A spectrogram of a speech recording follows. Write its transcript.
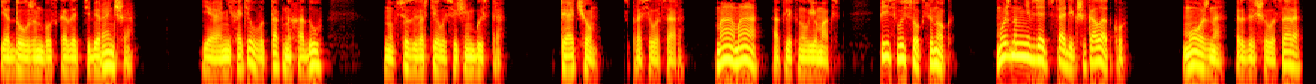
Я должен был сказать тебе раньше. Я не хотел вот так на ходу, но все завертелось очень быстро. «Ты о чем?» — спросила Сара. «Мама!» — окликнул ее Макс. «Пей свой сок, сынок. Можно мне взять в садик шоколадку?» «Можно», — разрешила Сара,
